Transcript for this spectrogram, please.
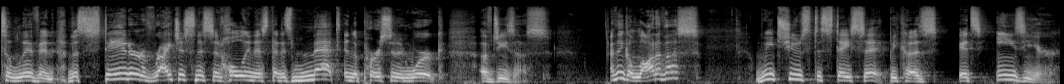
to live in, the standard of righteousness and holiness that is met in the person and work of Jesus. I think a lot of us, we choose to stay sick because it's easier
